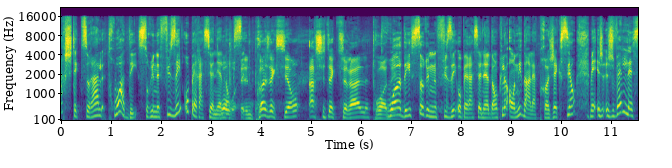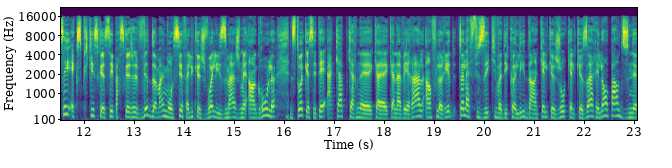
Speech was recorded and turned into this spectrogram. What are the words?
architecturale 3D sur une fusée opérationnelle. Wow, Donc, une projection architecturale 3D. 3D sur une fusée opérationnelle. Donc là, on est dans la projection, mais je, je vais le laisser expliquer ce que c'est parce que je, vite de même aussi, il a fallu que je vois les images. Mais en gros, là, dis-toi que c'était à Cap Canaveral, en Floride. T'as la fusée qui va décoller dans quelques jours, quelques heures. Et là, on parle d'une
